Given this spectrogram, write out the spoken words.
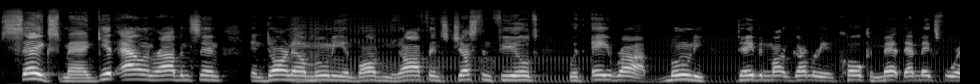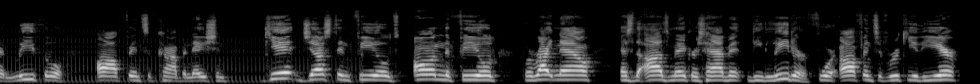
sakes, man, get Allen Robinson and Darnell Mooney involved in the offense. Justin Fields with A Rob, Mooney, David Montgomery, and Cole Kmet. That makes for a lethal offensive combination. Get Justin Fields on the field. But right now, as the odds makers have it, the leader for Offensive Rookie of the Year,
